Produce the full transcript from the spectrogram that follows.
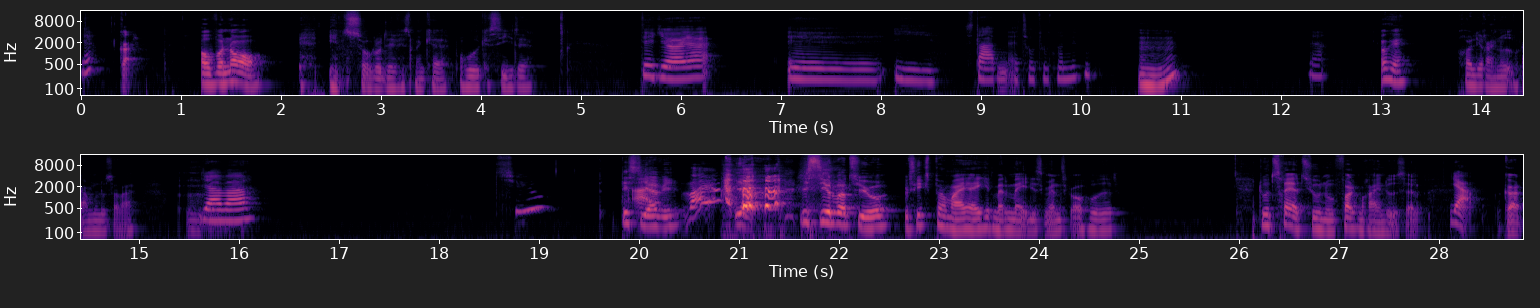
Ja. Godt. Og hvornår indså du det, hvis man kan, overhovedet kan sige det? Det gjorde jeg øh, i starten af 2019. Mhm. Ja. Okay. Prøv lige at regne ud, hvor gammel du så var. Jeg var 20. Det siger Ej, vi. Var jeg? Ja, vi siger, du var 20. Du skal ikke spørge mig, jeg er ikke et matematisk menneske overhovedet. Du er 23 nu, folk må regne ud selv. Ja. Godt.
